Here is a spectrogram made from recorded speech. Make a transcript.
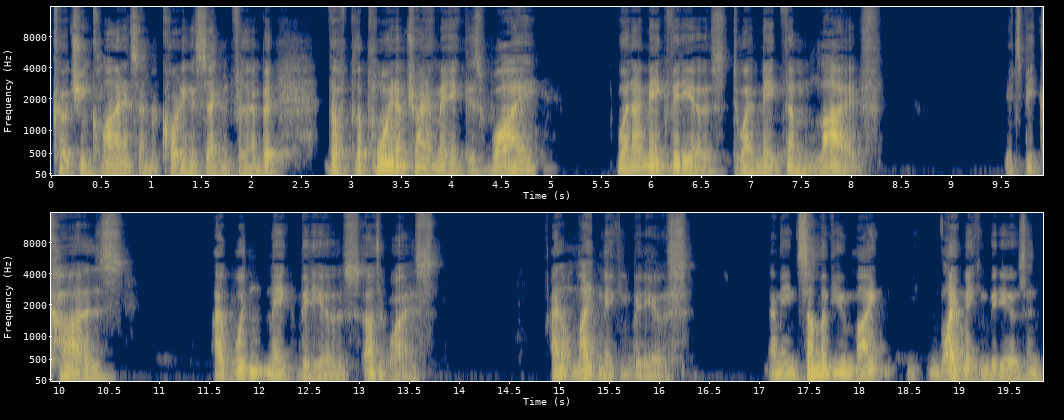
coaching clients. I'm recording a segment for them. But the, the point I'm trying to make is why, when I make videos, do I make them live? It's because I wouldn't make videos otherwise. I don't like making videos. I mean, some of you might like making videos and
